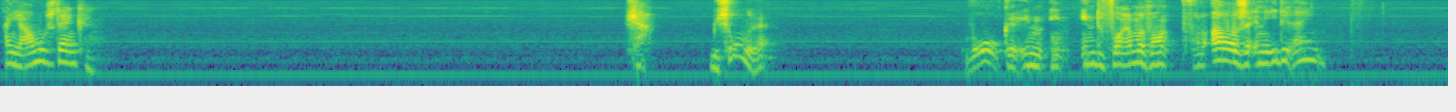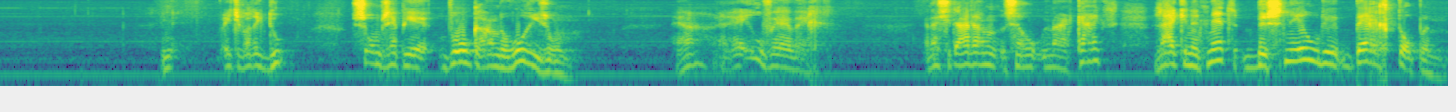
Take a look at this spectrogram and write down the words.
aan jou moest denken. Ja, bijzonder hè? Wolken in, in, in de vormen van, van alles en iedereen. En weet je wat ik doe? Soms heb je wolken aan de horizon. Ja, heel ver weg. En als je daar dan zo naar kijkt, lijken het net besneeuwde bergtoppen.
